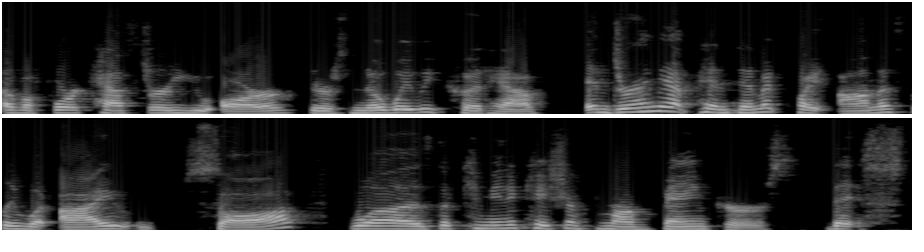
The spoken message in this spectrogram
of a forecaster you are. There's no way we could have. And during that pandemic, quite honestly, what I saw was the communication from our bankers that s-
